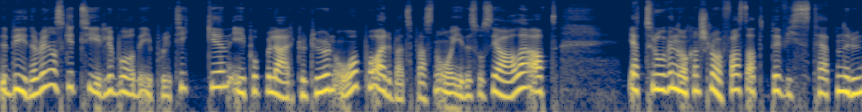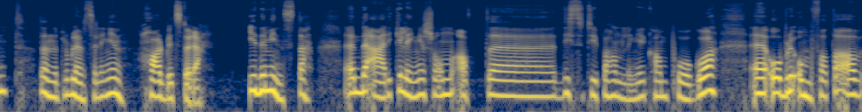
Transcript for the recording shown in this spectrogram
det begynner å bli ganske tydelig både i politikken, i populærkulturen og på arbeidsplassen og i det sosiale at jeg tror vi nå kan slå fast at bevisstheten rundt denne problemstillingen har blitt større. I det minste. Eh, det er ikke lenger sånn at uh, disse typer handlinger kan pågå uh, og bli omfatta av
